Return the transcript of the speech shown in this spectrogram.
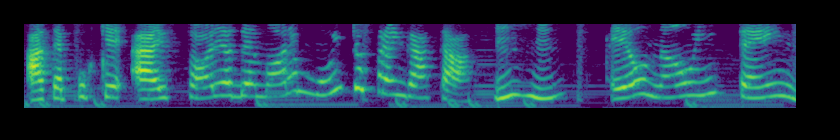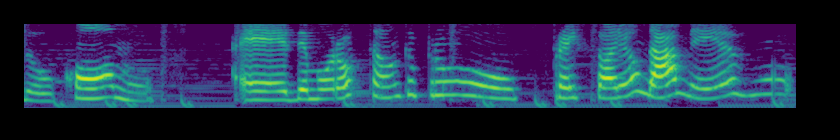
até porque a história demora muito para engatar. Uhum. Eu não entendo como é, demorou tanto para a história andar mesmo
